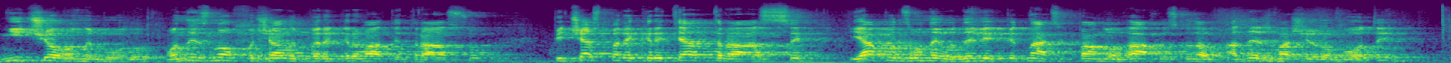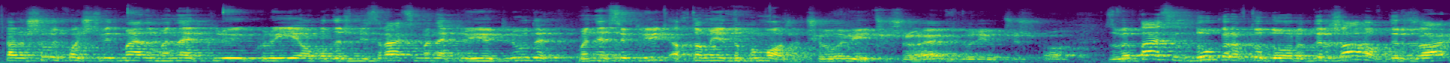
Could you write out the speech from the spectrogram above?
Нічого не було. Вони знов почали перекривати трасу. Під час перекриття траси я подзвонив о 9.15 пану Гаху, сказав, а де ж ваші роботи? Кажу, що ви хочете від мене, мене клює, клює облдержадміністрація, мене клюють люди, мене всі клюють, а хто мені допоможе? Чоловік, чи що, геть здурів, чи що? Звертайся до Укравтодору, держава в державі,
